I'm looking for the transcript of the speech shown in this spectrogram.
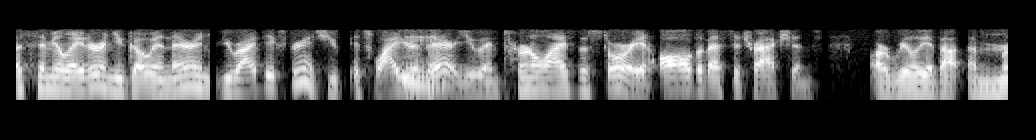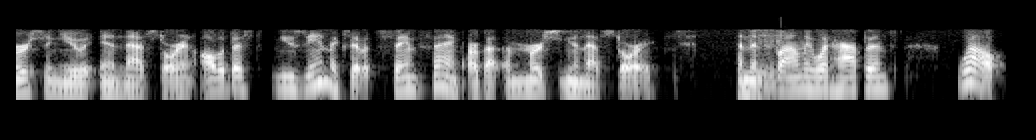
a simulator, and you go in there and you ride the experience. You, it's why you're mm. there. You internalize the story, and all the best attractions are really about immersing you in that story. And all the best museum exhibits, same thing, are about immersing you in that story. And then mm. finally, what happens? Well,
